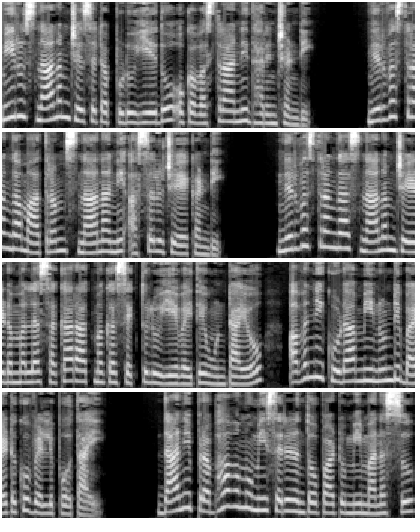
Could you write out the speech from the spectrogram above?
మీరు స్నానం చేసేటప్పుడు ఏదో ఒక వస్త్రాన్ని ధరించండి. నిర్వస్త్రంగా మాత్రం స్నానాన్ని అస్సలు చేయకండి. నిర్వస్త్రంగా స్నానం చేయడం వల్ల సకారాత్మక శక్తులు ఏవైతే ఉంటాయో అవన్నీ కూడా మీ నుండి బయటకు వెళ్ళిపోతాయి. దాని ప్రభావము మీ శరీరంతో పాటు మీ మనస్సు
